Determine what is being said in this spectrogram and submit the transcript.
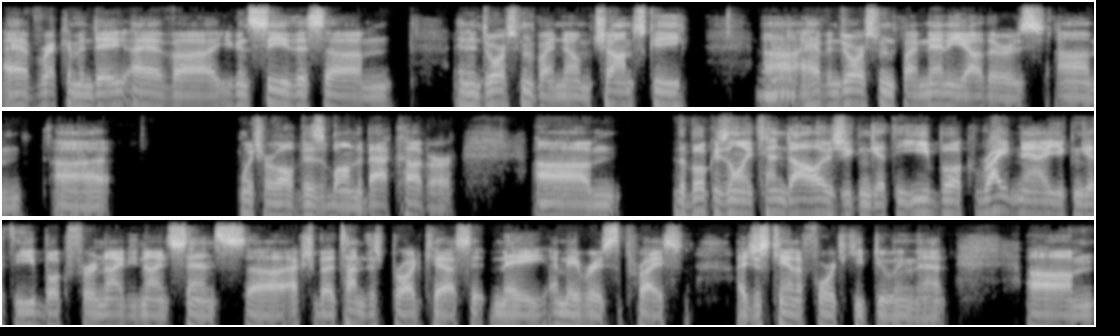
I have recommendation. I have. Uh, you can see this um, an endorsement by Noam Chomsky. Uh, yeah. I have endorsements by many others, um, uh, which are all visible on the back cover. Um, the book is only $10 you can get the ebook. Right now you can get the ebook for 99 cents. Uh, actually by the time this broadcast it may i may raise the price. I just can't afford to keep doing that. Um,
